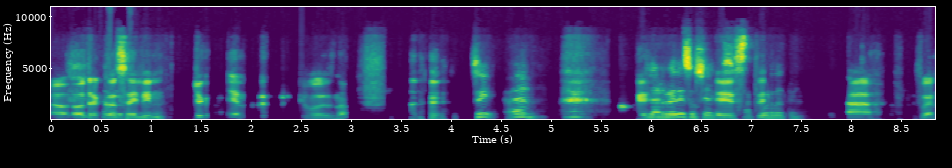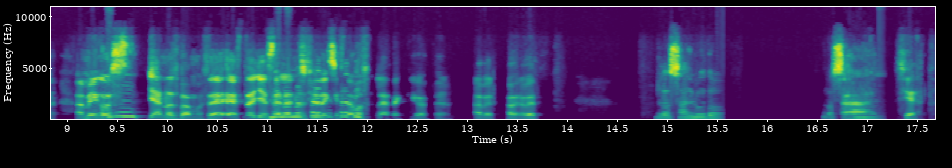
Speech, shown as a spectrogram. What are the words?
Ah, otra cosa. Eileen, yo creo que ya nos ¿no? Sí, ah, las redes sociales, Este, acuérdate. Ah, bueno, amigos, Mm. ya nos vamos, ¿eh? Esto ya es No, el no, no, anuncio de que espérate. estamos en la. A ver, a ver, a ver. Los saludo. Los Ah, saludo. cierto.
